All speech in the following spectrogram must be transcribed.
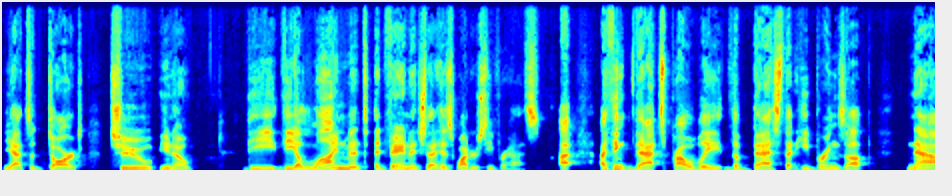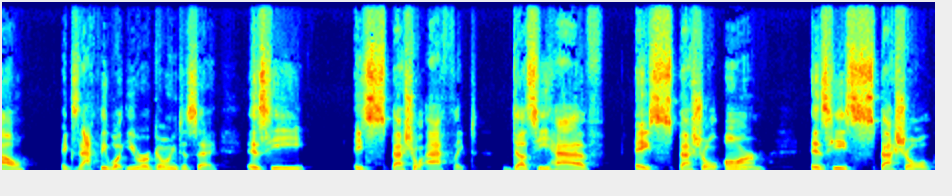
Yeah, it's a dart to, you know, the the alignment advantage that his wide receiver has. I, I think that's probably the best that he brings up. Now, exactly what you are going to say. Is he a special athlete? Does he have a special arm? Is he special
